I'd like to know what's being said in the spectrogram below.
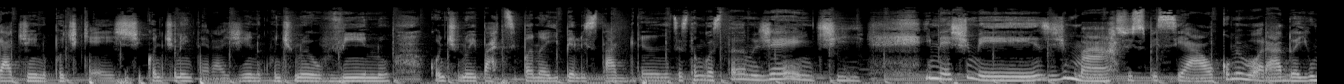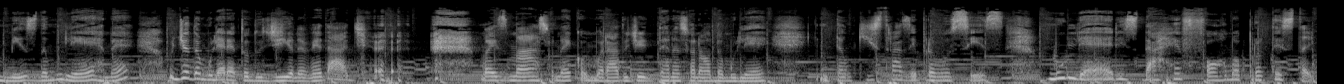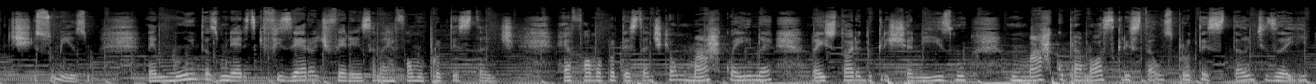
ligadinho no podcast, continue interagindo, continue ouvindo, continue participando aí pelo Instagram. Vocês estão gostando, gente? E neste mês de março especial, comemorado aí o mês da mulher, né? O dia da mulher é todo dia, não é verdade? Mas março, né, comemorado o Dia Internacional da Mulher. Então quis trazer para vocês mulheres da Reforma Protestante. Isso mesmo, né? Muitas mulheres que fizeram a diferença na Reforma Protestante. Reforma Protestante que é um marco aí, né, na história do cristianismo, um marco para nós cristãos protestantes aí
